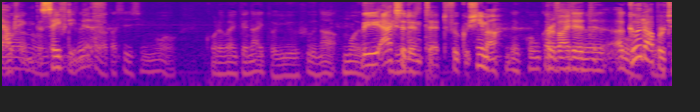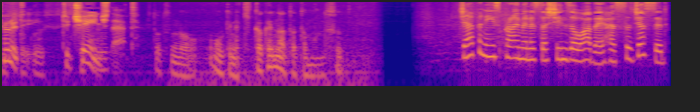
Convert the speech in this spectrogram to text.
doubting the safety myth. The accident at Fukushima provided a good opportunity to change that. Japanese Prime Minister Shinzo Abe has suggested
